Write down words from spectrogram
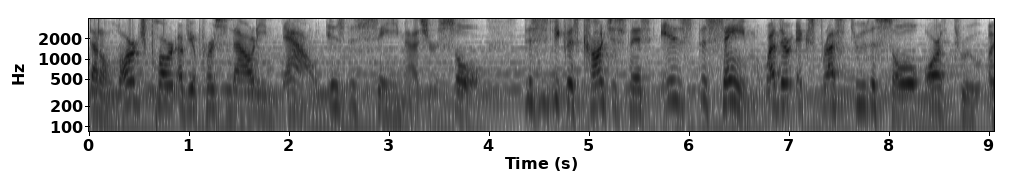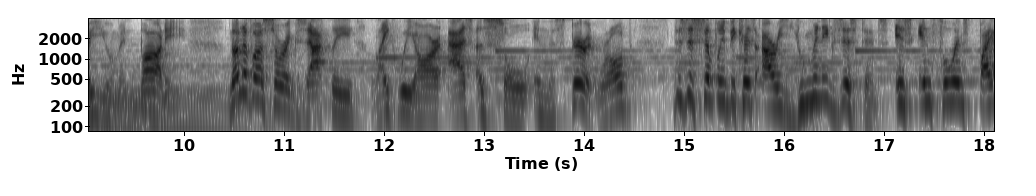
that a large part of your personality now is the same as your soul. This is because consciousness is the same, whether expressed through the soul or through a human body. None of us are exactly like we are as a soul in the spirit world. This is simply because our human existence is influenced by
